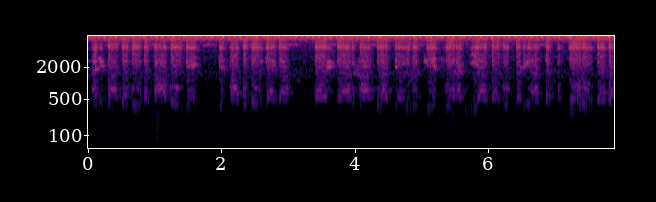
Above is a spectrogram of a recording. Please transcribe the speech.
सारी बात है, वो नकाम होंगे ये साबित हो जाएगा। और इमरान खान के साथ जो केस वगैरह किया था वो बड़ी हद तक कमज़ोर हो जाएगा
